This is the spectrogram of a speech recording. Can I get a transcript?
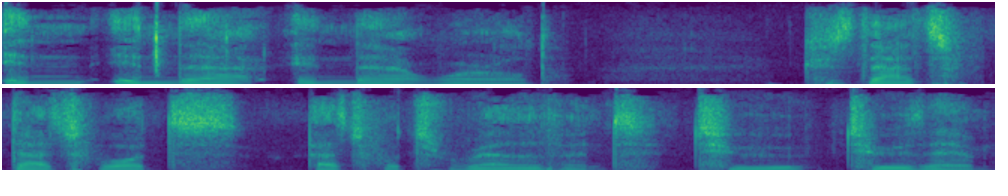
in in that in that world. Because that's that's what's that's what's relevant to to them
